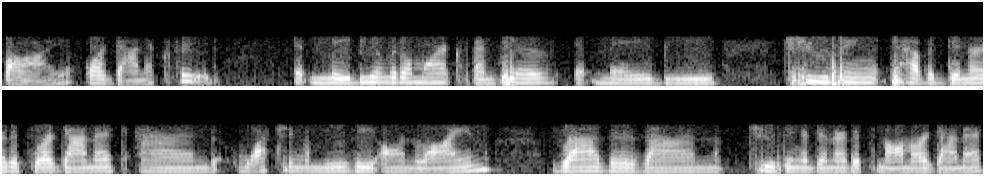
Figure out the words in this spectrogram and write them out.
buy organic food it may be a little more expensive. It may be choosing to have a dinner that's organic and watching a movie online rather than choosing a dinner that's non organic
